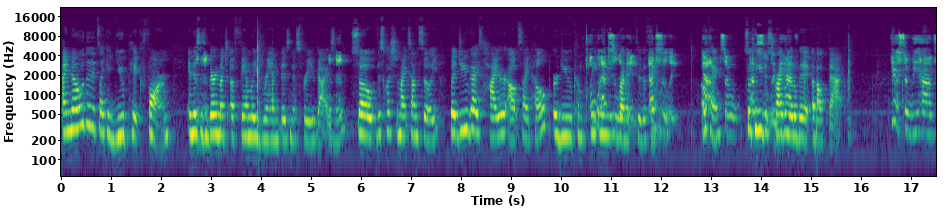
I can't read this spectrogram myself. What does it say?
I know that it's like a you pick farm, and this is Mm-hmm. very much a family ran business for you guys. So, this question might sound silly, but do you guys hire outside help, or do you completely oh, run it through the family? absolutely. Yeah, Okay. So So, can you describe We a little bit about that? Yeah, so we have,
